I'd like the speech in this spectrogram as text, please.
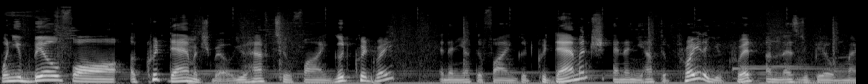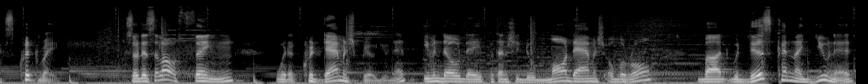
When you build for a crit damage build, you have to find good crit rate, and then you have to find good crit damage, and then you have to pray that you crit unless you build max crit rate. So there's a lot of thing with a crit damage build unit, even though they potentially do more damage overall. But with this kind of unit,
